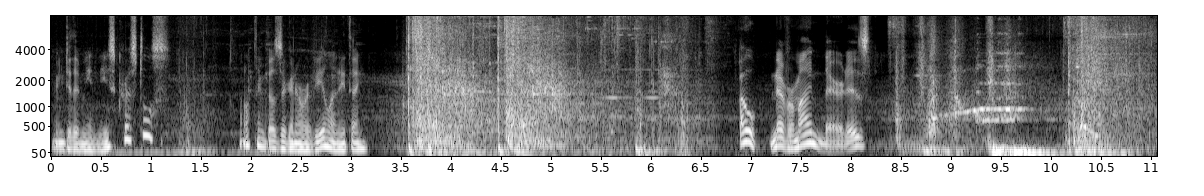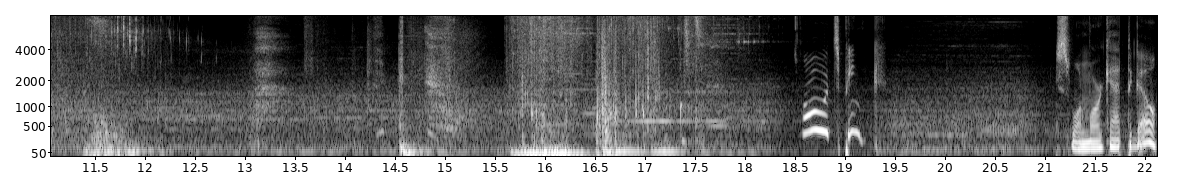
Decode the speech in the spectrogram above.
mean, do they mean these crystals? I don't think those are going to reveal anything. Oh, never mind. There it is. Oh, it's pink. Just one more cat to go.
